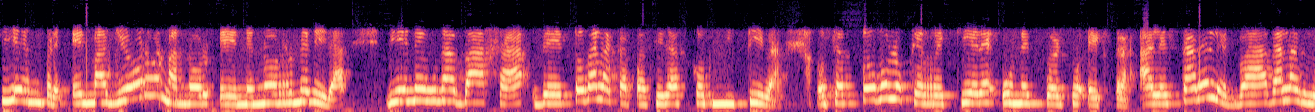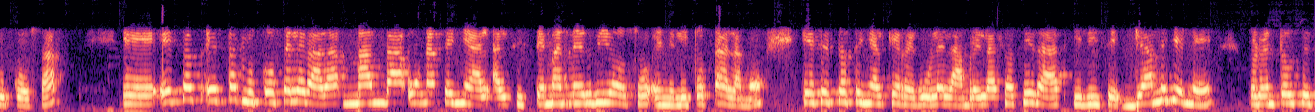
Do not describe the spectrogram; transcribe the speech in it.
siempre, en mayor o en menor, en menor medida, viene una baja de toda la capacidad cognitiva, o sea, todo lo que requiere un esfuerzo extra. Al estar elevada la glucosa, eh, esta, esta glucosa elevada manda una señal al sistema nervioso en el hipotálamo, que es esta señal que regula el hambre y la saciedad y dice, ya me llené, pero entonces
